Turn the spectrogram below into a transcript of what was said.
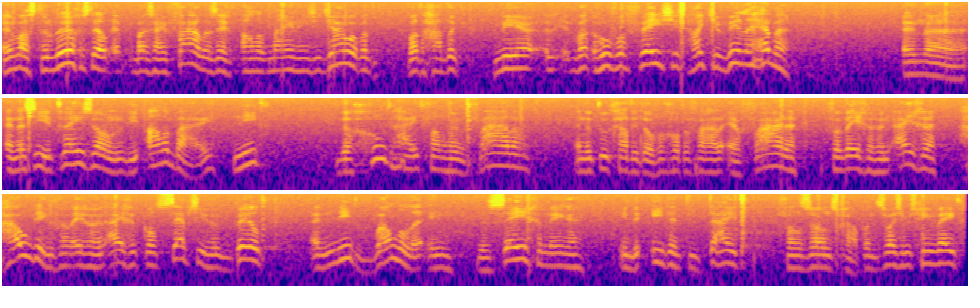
En was teleurgesteld. Maar zijn vader zegt, al het mijne is het jouwe. Wat, wat had ik meer, wat, hoeveel feestjes had je willen hebben? En, uh, en dan zie je twee zonen die allebei niet de goedheid van hun vader, en natuurlijk gaat dit over God de Vader, ervaren vanwege hun eigen vanwege hun eigen conceptie, hun beeld. En niet wandelen in de zegeningen, in de identiteit van zoonschap. En zoals je misschien weet,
